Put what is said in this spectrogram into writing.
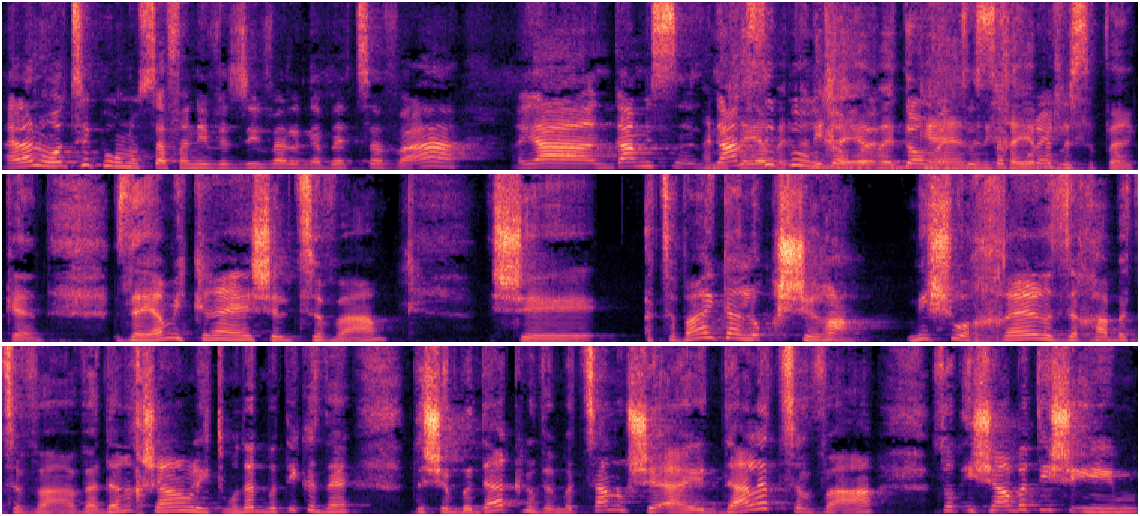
היה לנו עוד סיפור נוסף אני וזיווה לגבי צוואה היה גם, גם חייבת, סיפור אני חייבת, דומה, כן, אני חייבת לספר, כן. זה היה מקרה של צבא, שהצבא הייתה לא כשרה, מישהו אחר זכה בצבא, והדרך שלנו להתמודד בתיק הזה, זה שבדקנו ומצאנו שהעדה לצבא, זאת אישה בת 90,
